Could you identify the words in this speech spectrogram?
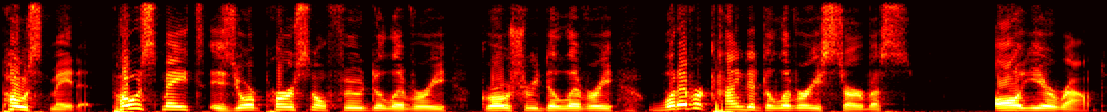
Postmate it. Postmates is your personal food delivery, grocery delivery, whatever kind of delivery service all year round.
